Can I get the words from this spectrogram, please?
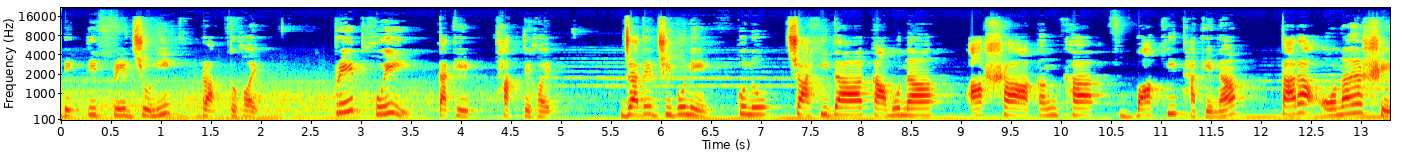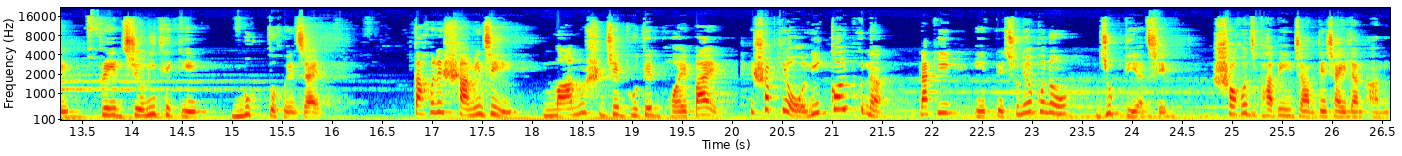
ব্যক্তির প্রেতজনি প্রাপ্ত হয়। প্রেত হয়েই তাকে থাকতে হয়। যাদের জীবনে কোনো চাহিদা, কামনা, আশা, আকাঙ্ক্ষা বাকি থাকে না, তারা অনায়াসে প্রেতজনি থেকে মুক্ত হয়ে যায়। তাহলে স্বামীজি, মানুষ যে ভূতের ভয় পায়, এসব কি অলিক কল্পনা? নাকি এর পেছনেও কোনো যুক্তি আছে? সহজভাবেই জানতে চাইলাম আমি।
